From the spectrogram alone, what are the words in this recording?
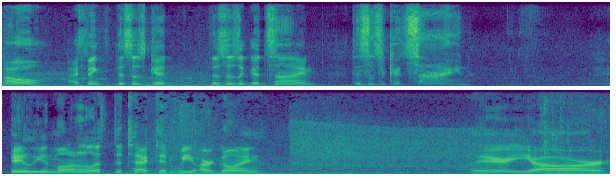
Oh, I think this is good. This is a good sign. This is a good sign. Alien monolith detected. We are going. There you are.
